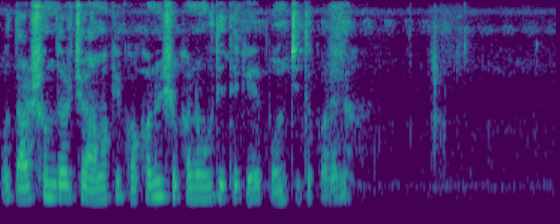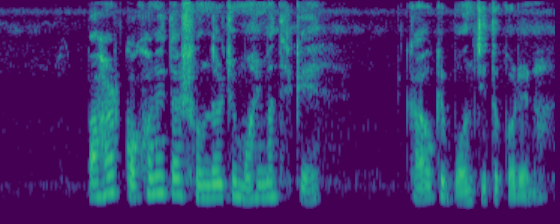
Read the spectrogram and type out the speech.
ও তার সৌন্দর্য আমাকে কখনোই সুখানুভূতি থেকে বঞ্চিত করে না। পাহাড় কখনোই তার সৌন্দর্য মহিমা থেকে কাউকে বঞ্চিত করে না।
